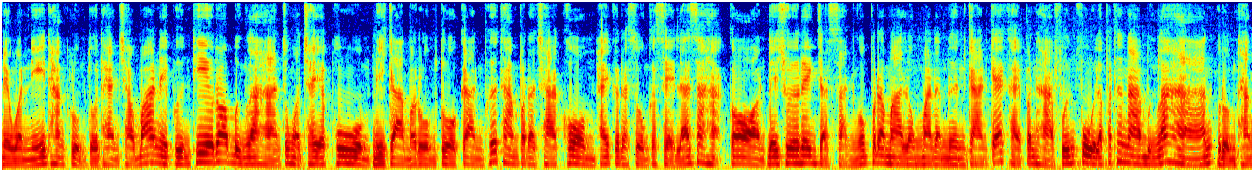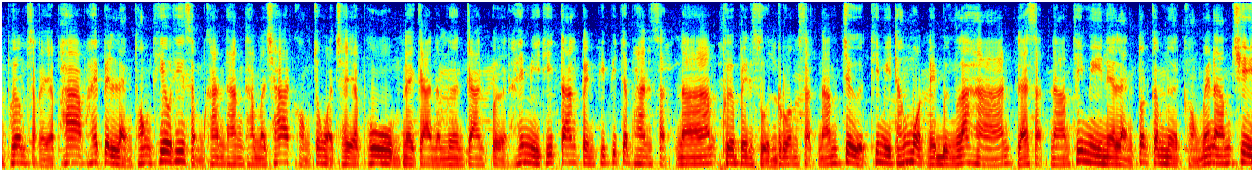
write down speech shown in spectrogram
ในวันนี้ทางกลุ่มตัวแทนชาวบ้านในพื้นที่รอบบึงละหารจังหวัดชัยภูมิ มีการมารวมตัวกันเพื่อทำประชาคม ให้กระทรวงเกษตรและสหกรณ์ได้ช่วยเร่งจัดสรรงบประมาณลงมาดำเนินการแก้ไขปัญหาฟื้นฟูและพัฒนาบึงละหาร รวมทั้งเพิ่มศักยภาพให้เป็นแหล่งท่องเที่ยวที่สำคัญทางธรรมชาติของจังหวัดชัยภูมิ ในการดำเนินการเปิดให้มีที่ตั้งเป็นพิพิธภัณฑ์สัตว์น้ำเพื่อเป็นศูนย์รวมสัตว์น้ำจืดที่มีทั้งหมดในบึงละหาร และสัตว์น้ำที่มีในแหล่งต้นกำเนิดของแม่น้ำชี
